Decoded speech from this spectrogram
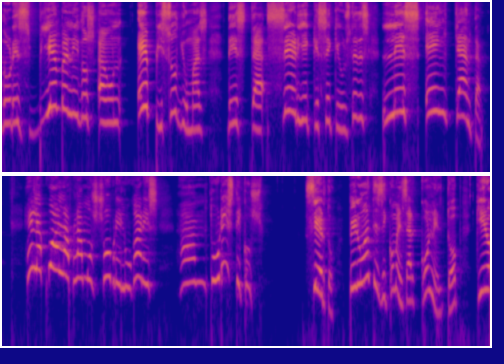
Bienvenidos a un episodio más de esta serie que sé que a ustedes les encanta, en la cual hablamos sobre lugares turísticos. Cierto, pero antes de comenzar con el top, quiero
